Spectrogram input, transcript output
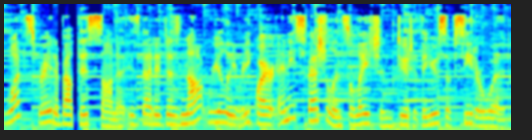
What's great about this sauna is that it does not really require any special insulation due to the use of cedar wood.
